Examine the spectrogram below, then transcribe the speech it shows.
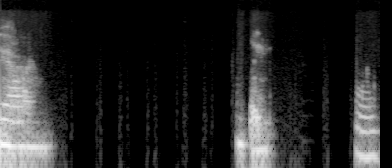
Are complete. Mm.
